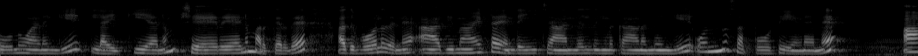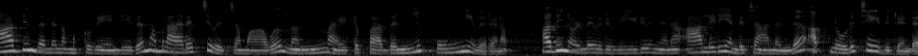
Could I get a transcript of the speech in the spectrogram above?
തോന്നുവാണെങ്കിൽ ലൈക്ക് ചെയ്യാനും ഷെയർ ചെയ്യാനും മറക്കരുത്. അതുപോലെ തന്നെ ആദ്യമായിട്ടാണ് എന്റെ ഈ ചാനൽ നിങ്ങൾ കാണുന്നെങ്കിൽ ഒന്ന് സപ്പോർട്ട് ചെയ്യണേ ആദ്യം തന്നെ നമുക്ക് വേണ്ടിയത് നമ്മൾ അരച്ച് വെച്ച മാവ് നന്നായിട്ട് പതഞ്ഞ് പൊങ്ങി വരണം. അതിനുള്ള ഒരു വീഡിയോ ഞാൻ ആൾറെഡി എന്റെ ചാനലിൽ അപ്ലോഡ് ചെയ്തിട്ടുണ്ട്.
